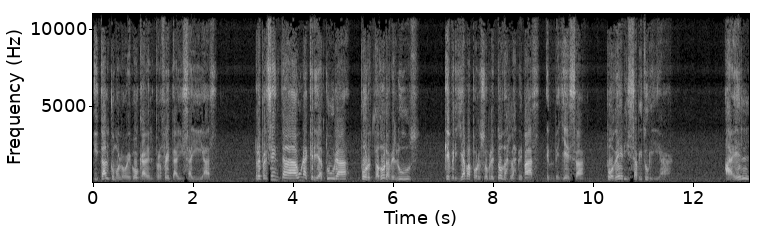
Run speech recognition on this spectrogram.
y tal como lo evoca el profeta Isaías, representa a una criatura portadora de luz que brillaba por sobre todas las demás en belleza, poder y sabiduría. A él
